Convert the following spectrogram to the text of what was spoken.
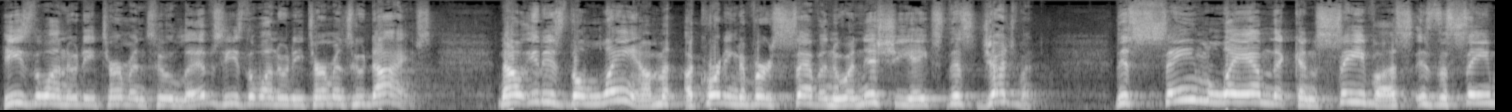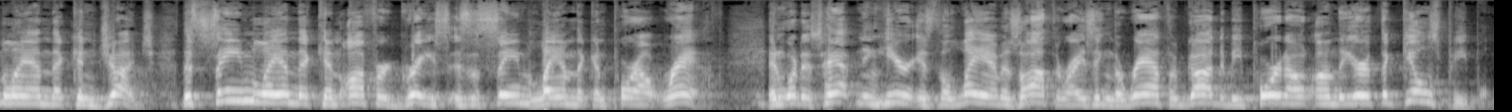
He's the one who determines who lives, He's the one who determines who dies. Now, it is the Lamb, according to verse 7, who initiates this judgment. This same lamb that can save us is the same lamb that can judge. The same lamb that can offer grace is the same lamb that can pour out wrath. And what is happening here is the Lamb is authorizing the wrath of God to be poured out on the earth that kills people.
